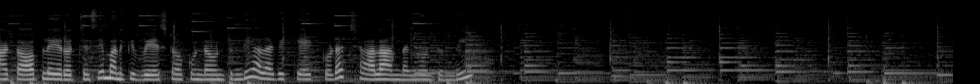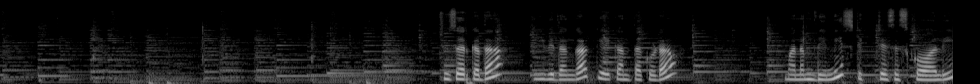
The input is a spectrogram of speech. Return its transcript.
ఆ టాప్ లేయర్ వచ్చేసి మనకి వేస్ట్ అవ్వకుండా ఉంటుంది. అలాగే కేక్ కూడా చాలా అందంగా ఉంటుంది. చూసారు కదా? ఈ విధంగా కేక్ అంతా కూడా మనం దీన్ని స్టిక్ చేసేసుకోవాలి.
